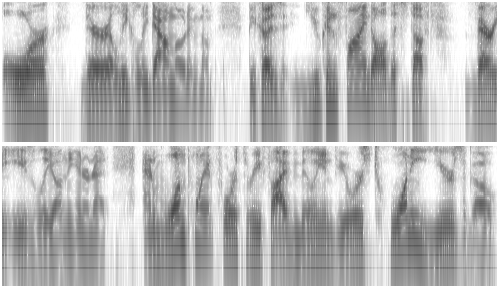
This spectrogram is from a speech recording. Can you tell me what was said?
or they're illegally downloading them because you can find all this stuff very easily on the internet. And 1.435 million viewers 20 years ago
